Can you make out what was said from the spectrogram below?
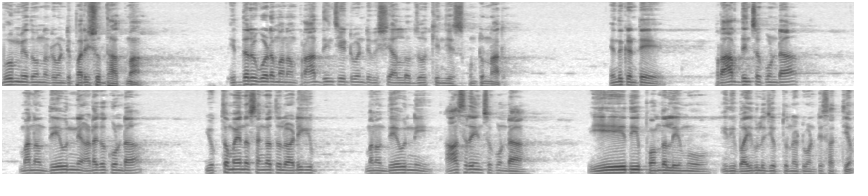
భూమి మీద ఉన్నటువంటి పరిశుద్ధాత్మ ఇద్దరు కూడా మనం ప్రార్థించేటువంటి విషయాల్లో జోక్యం చేసుకుంటున్నారు. ఎందుకంటే ప్రార్థించకుండా మనం దేవుణ్ణి అడగకుండా యుక్తమైన సంగతులు అడిగి మనం దేవుణ్ణి ఆశ్రయించకుండా ఏది పొందలేము ఇది బైబిల్ చెప్తున్నటువంటి సత్యం.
